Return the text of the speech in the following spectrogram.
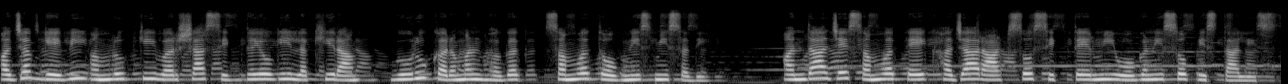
અજબ ગેબી અમૃત કી વર્ષા સિદ્ધયોગી લખીરામ, ગુરુ કરમણ ભગત, સંવત ઓગણીસમી સદી. અંદાજે સંવત એક હજાર આઠસો સિત્તેરમી ઓગણીસો પિસ્તાલીસ.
